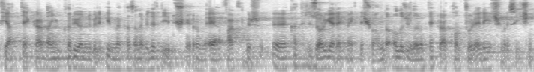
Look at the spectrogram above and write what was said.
fiyat tekrardan yukarı yönlü bir ivme kazanabilir diye düşünüyorum. Veya farklı bir e, katalizör gerekmekte şu anda alıcıların tekrar kontrolü ele geçirmesi için.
